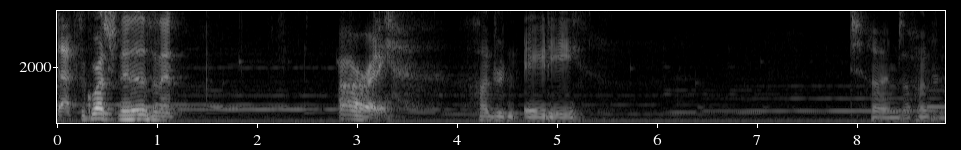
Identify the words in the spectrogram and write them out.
that's the question, isn't it? Alrighty. 180 times 100.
